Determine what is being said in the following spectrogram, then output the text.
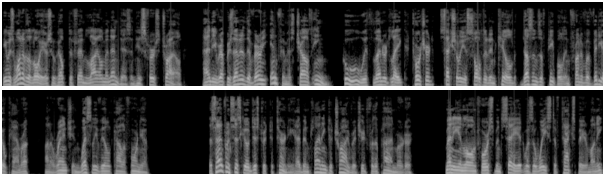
He was one of the lawyers who helped defend Lyle Menendez in his first trial, and he represented the very infamous Charles Ng, who, with Leonard Lake, tortured, sexually assaulted, and killed dozens of people in front of a video camera on a ranch in Wilseyville, California. The San Francisco district attorney had been planning to try Richard for the Pan murder, Many in law enforcement say it was a waste of taxpayer money.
